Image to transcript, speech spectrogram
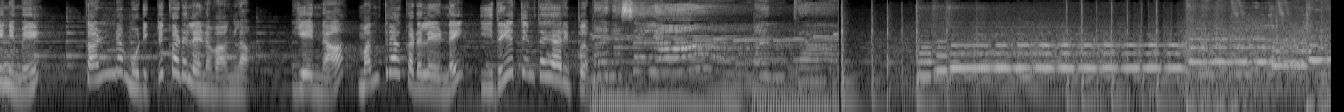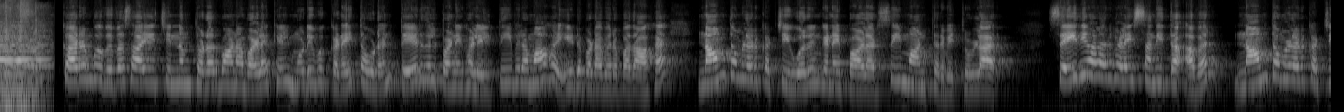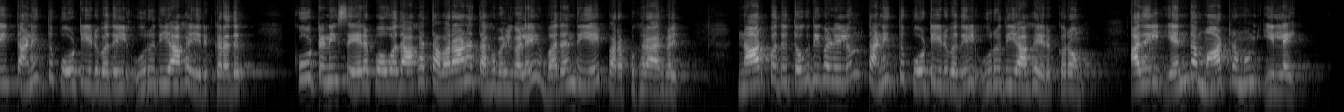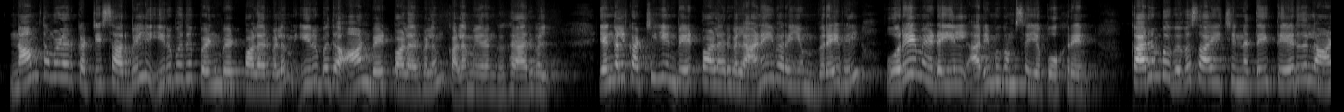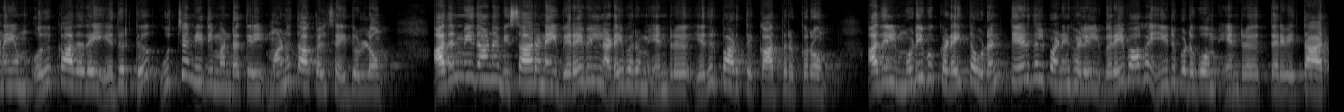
இனிமே கண்ணை மூடிட்டு கடலை எண்ணெய் வாங்கலாம். ஏன்னா மந்த்ரா கடலை எண்ணெய் இதயத்தின் தயாரிப்பு. கரும்பு விவசாயி சின்னம் தொடர்பான வழக்கில் முடிவு கிடைத்தவுடன் தேர்தல் பணிகளில் தீவிரமாக ஈடுபடவிருப்பதாக நாம் தமிழர் கட்சி ஒருங்கிணைப்பாளர் சீமான் தெரிவித்துள்ளார். செய்தியாளர்களை சந்தித்த அவர் நாம் தமிழர் கட்சி தனித்து போட்டியிடுவதில் உறுதியாக இருக்கிறது. கூட்டணி சேரப்போவதாக தவறான தகவல்களை வதந்தியை பரப்புகிறார்கள். நாற்பது தொகுதிகளிலும் தனித்து போட்டியிடுவதில் உறுதியாக இருக்கிறோம். அதில் எந்த மாற்றமும் இல்லை. நாம் தமிழர் கட்சி சார்பில் இருபது பெண் வேட்பாளர்களும் இருபது ஆண் வேட்பாளர்களும் களமிறங்குகிறார்கள். எங்கள் கட்சியின் வேட்பாளர்கள் அனைவரையும் விரைவில் ஒரே மேடையில் அறிமுகம் செய்ய போகிறேன். கரும்பு விவசாயி சின்னத்தை தேர்தல் ஆணையம் ஒதுக்காததை எதிர்த்து உச்ச நீதிமன்றத்தில் மனு தாக்கல் செய்துள்ளோம். அதன் மீதான விசாரணை விரைவில் நடைபெறும் என்று எதிர்பார்த்து காத்திருக்கிறோம். அதில் முடிவு கிடைத்தவுடன் தேர்தல் பணிகளில் விரைவாக ஈடுபடுவோம் என்று தெரிவித்தார்.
